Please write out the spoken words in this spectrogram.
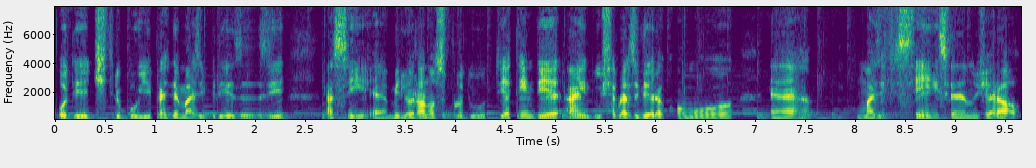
poder distribuir para as demais empresas e assim é, melhorar nosso produto e atender a indústria brasileira como é, com mais eficiência, né, no geral.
